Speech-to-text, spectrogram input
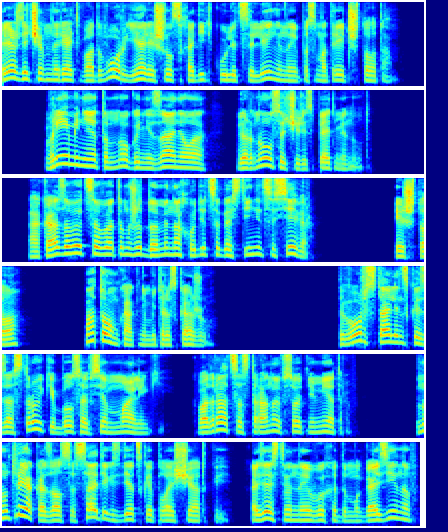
Прежде чем нырять во двор, я решил сходить к улице Ленина и посмотреть, что там. Времени это много не заняло, вернулся через пять минут. Оказывается, в этом же доме находится гостиница «Север». И что? Потом как-нибудь расскажу. Двор сталинской застройки был совсем маленький, квадрат со стороной в сотню метров. Внутри оказался садик с детской площадкой, хозяйственные выходы магазинов,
